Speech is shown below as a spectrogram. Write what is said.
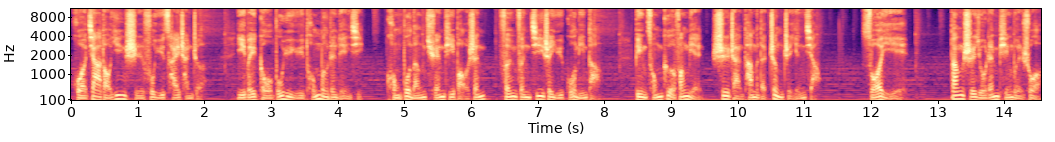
或家道殷实、富于财产者，以为狗不欲与同盟人联系，恐不能全体保身，纷纷跻身于国民党，并从各方面施展他们的政治影响。所以，当时有人评论说：“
